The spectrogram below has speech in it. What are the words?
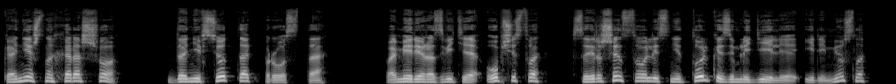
конечно, хорошо, да не все так просто. По мере развития общества совершенствовались не только земледелие и ремесла,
